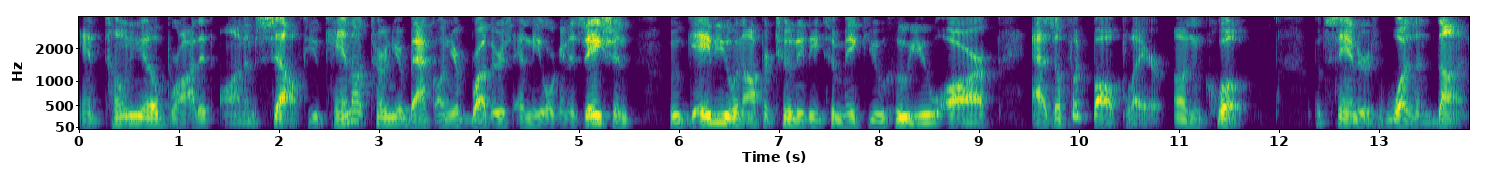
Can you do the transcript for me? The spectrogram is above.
Antonio brought it on himself. You cannot turn your back on your brothers and the organization who gave you an opportunity to make you who you are as a football player, unquote. But Sanders wasn't done.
